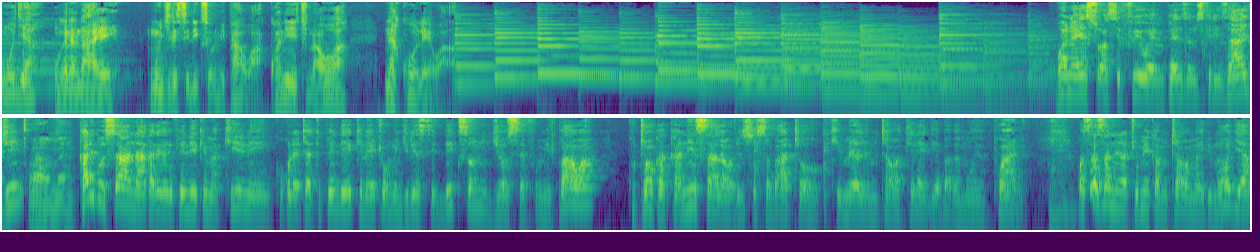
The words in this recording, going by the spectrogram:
moja kwa moja ungana naye mwinjilisi dikson mipawa kwa nini tunaoa na kuolewa bwana yesu asifiwe mpenzi msikilizaji Amen. karibu sana katika kipindi hiki makini kukuletea kipindi hiki kinaitwa mwinjilisi dikson joseph mipawa kutoka kanisa la wadiso sabato kimele mtaa wa kirege bagamoyo pwani mm. kwa sasa ninatumika mtaa wa maili moja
